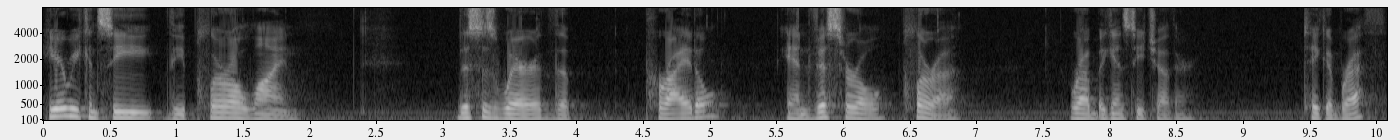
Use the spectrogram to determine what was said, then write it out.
Here we can see the pleural line. This is where the parietal and visceral pleura rub against each other. Take a breath.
